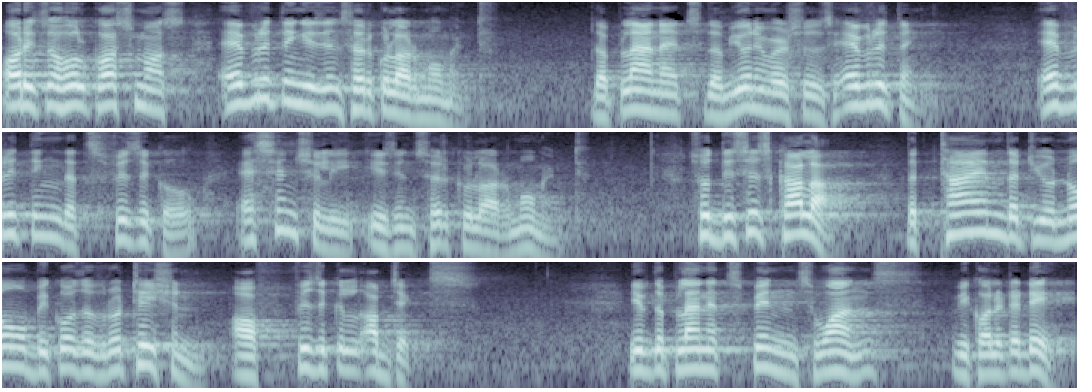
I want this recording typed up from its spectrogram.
or it's a whole cosmos, everything is in circular moment the planets, the universes, everything, everything that's physical essentially is in circular moment. So this is kala, the time that you know because of rotation of physical objects. If the planet spins once, we call it a day.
